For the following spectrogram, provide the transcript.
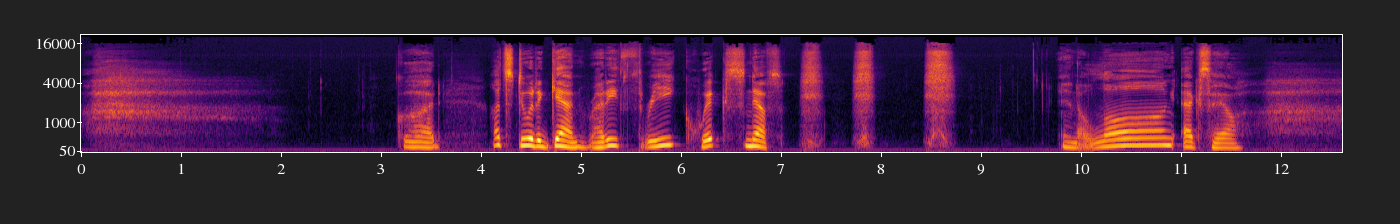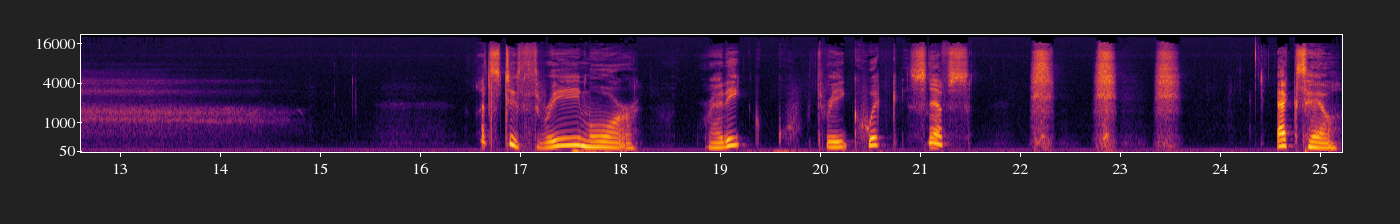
Good. Let's do it again. Ready? Three quick sniffs. And a long exhale. Let's do three more. Ready? Three quick sniffs. Exhale.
